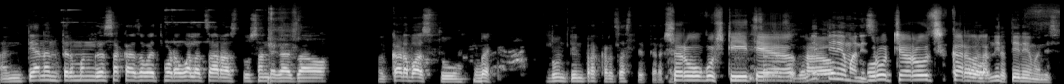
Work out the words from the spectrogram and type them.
आणि त्यानंतर मग सकाळचा थोडा वाला चारा असतो संध्याकाळचा कडबा असतो. दोन तीन प्रकारचा असते त्याला. सर्व गोष्टी त्या. अं, नित्यनेमानेच. रोजच्या रोज करावं हो, लागतं. नित्यनेमानेच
